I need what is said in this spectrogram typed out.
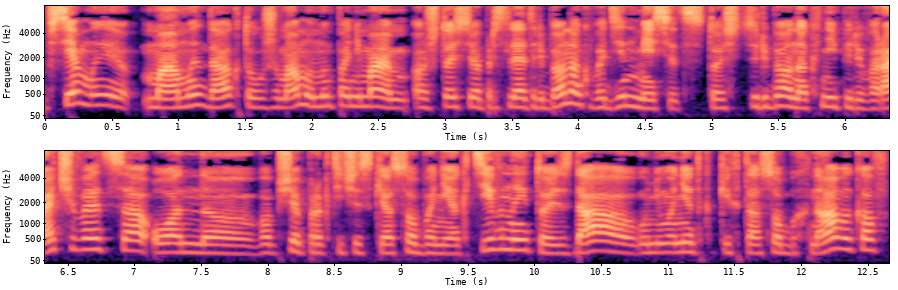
Все мы мамы, да, кто уже мамы, мы понимаем, э, что из себя представляет ребенок в один месяц. То есть ребенок не переворачивается, он э, вообще практически особо не активный, то есть, да, у него нет каких-то особых навыков.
